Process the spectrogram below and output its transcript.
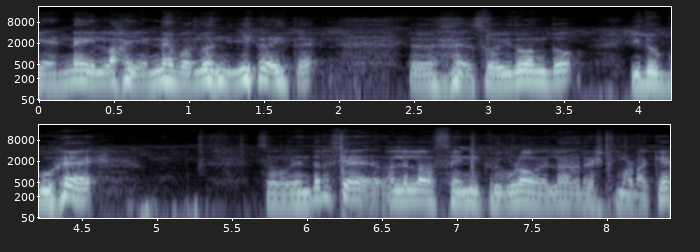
ಎಣ್ಣೆ ಇಲ್ಲ, ಎಣ್ಣೆ ಬದಲು ನೀರೈತೆ. ಸೊ ಇದೊಂದು. ಇದು ಗುಹೆ. ಸೊ ಎಂದರೆ ಸೇ ಅಲ್ಲೆಲ್ಲ ಸೈನಿಕರುಗಳು ಅವೆಲ್ಲ ರೆಸ್ಟ್ ಮಾಡೋಕ್ಕೆ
